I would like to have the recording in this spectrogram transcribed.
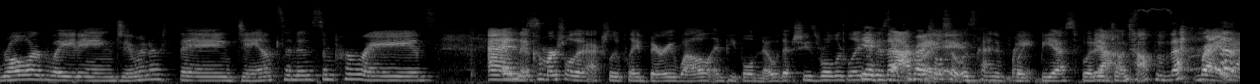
rollerblading, doing her thing, dancing in some parades. And And, a commercial that actually played very well, and people know that she's rollerblading Yeah, in that commercial, so it was kind of Right. like BS footage Yeah. on top of that. Right. Yeah.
